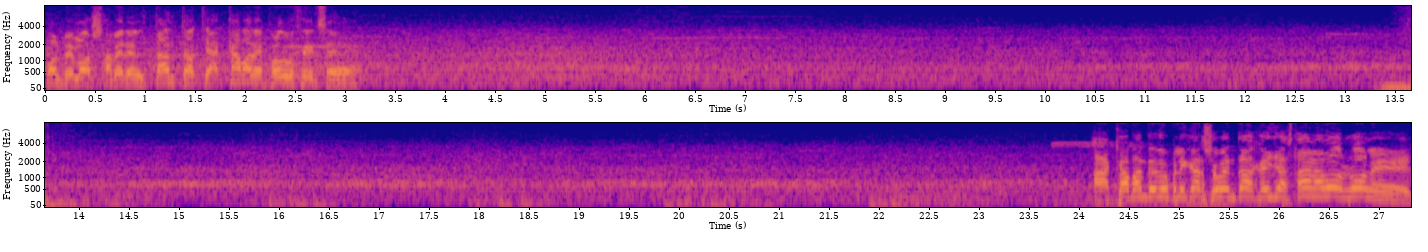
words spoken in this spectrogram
Volvemos a ver el tanto que acaba de producirse. Acaban de duplicar su ventaja y ya están a dos goles.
